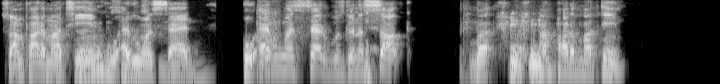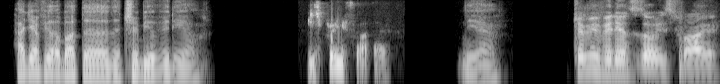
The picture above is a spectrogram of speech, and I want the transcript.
So I'm proud of my team, who everyone said, who everyone said was gonna suck, but I'm proud of my team. How do you feel about the the tribute video? It's pretty fire. Yeah. Tribute videos is always fire.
